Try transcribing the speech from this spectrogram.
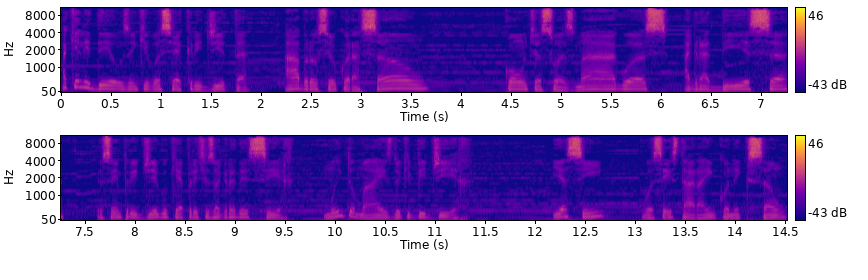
aquele Deus em que você acredita. Abra o seu coração, conte as suas mágoas, agradeça. Eu sempre digo que é preciso agradecer muito mais do que pedir. E assim você estará em conexão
